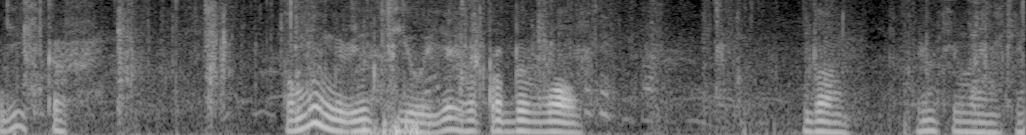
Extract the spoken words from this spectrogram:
дисках. По-моєму він цілий, я його пробивав. Да, він ціленький.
